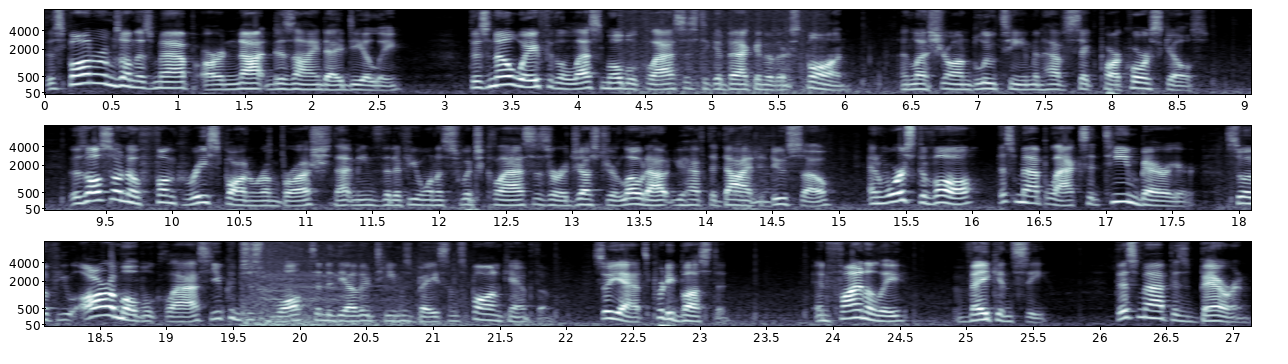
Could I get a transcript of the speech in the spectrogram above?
The spawn rooms on this map are not designed ideally. There's no way for the less mobile classes to get back into their spawn, unless you're on blue team and have sick parkour skills. There's also no func respawn room brush, that means that if you want to switch classes or adjust your loadout, you have to die to do so. And worst of all, this map lacks a team barrier, so if you are a mobile class, you can just waltz into the other team's base and spawn camp them. So yeah, it's pretty busted. And finally, vacancy. This map is barren.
